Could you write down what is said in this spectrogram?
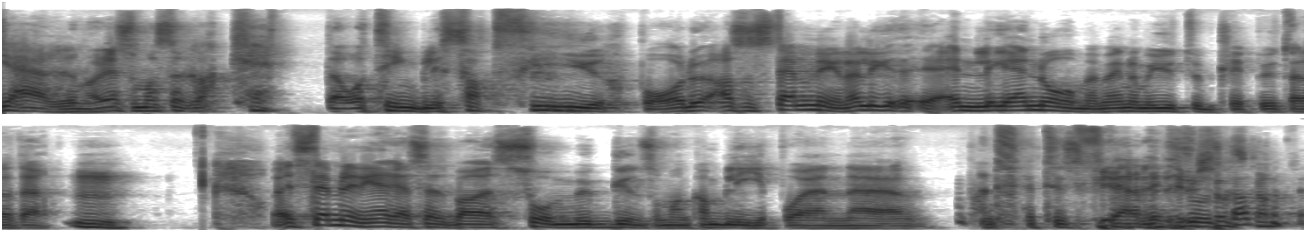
jern, og det er så masse raketter, og ting blir satt fyr på. du, altså Stemningen det ligger, ligger enorme mengder med YouTube-klipp ut av dette. Mm. Og Stemningen er rett og slett bare så muggen som man kan bli på en, eh, på en tysk fjerdedivisjonskamp.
